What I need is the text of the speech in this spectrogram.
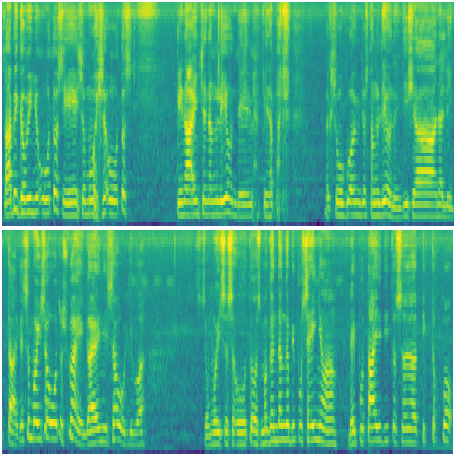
sabi gawin yung utos eh, sumuhay sa utos. Kinain siya ng leon, de, pinapat, nagsugo ang Diyos ng leon, hindi siya naligtas. Kasi sumuhay sa utos nga eh, gaya ni Saul, di ba? Siya sa utos. Magandang gabi po sa inyo ha. Dahil po tayo dito sa TikTok po.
